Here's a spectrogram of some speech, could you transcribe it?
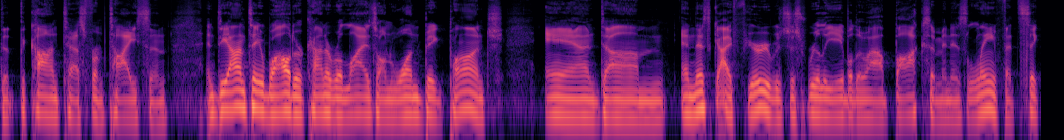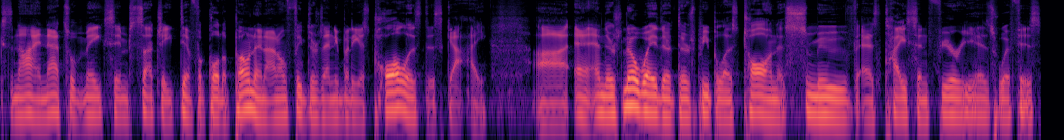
the, the contest from Tyson. And Deontay Wilder kind of relies on one big punch. And um, and this guy Fury was just really able to outbox him in his length at six nine. That's what makes him such a difficult opponent. I don't think there's anybody as tall as this guy. Uh, and, and, there's no way that there's people as tall and as smooth as Tyson Fury is with his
